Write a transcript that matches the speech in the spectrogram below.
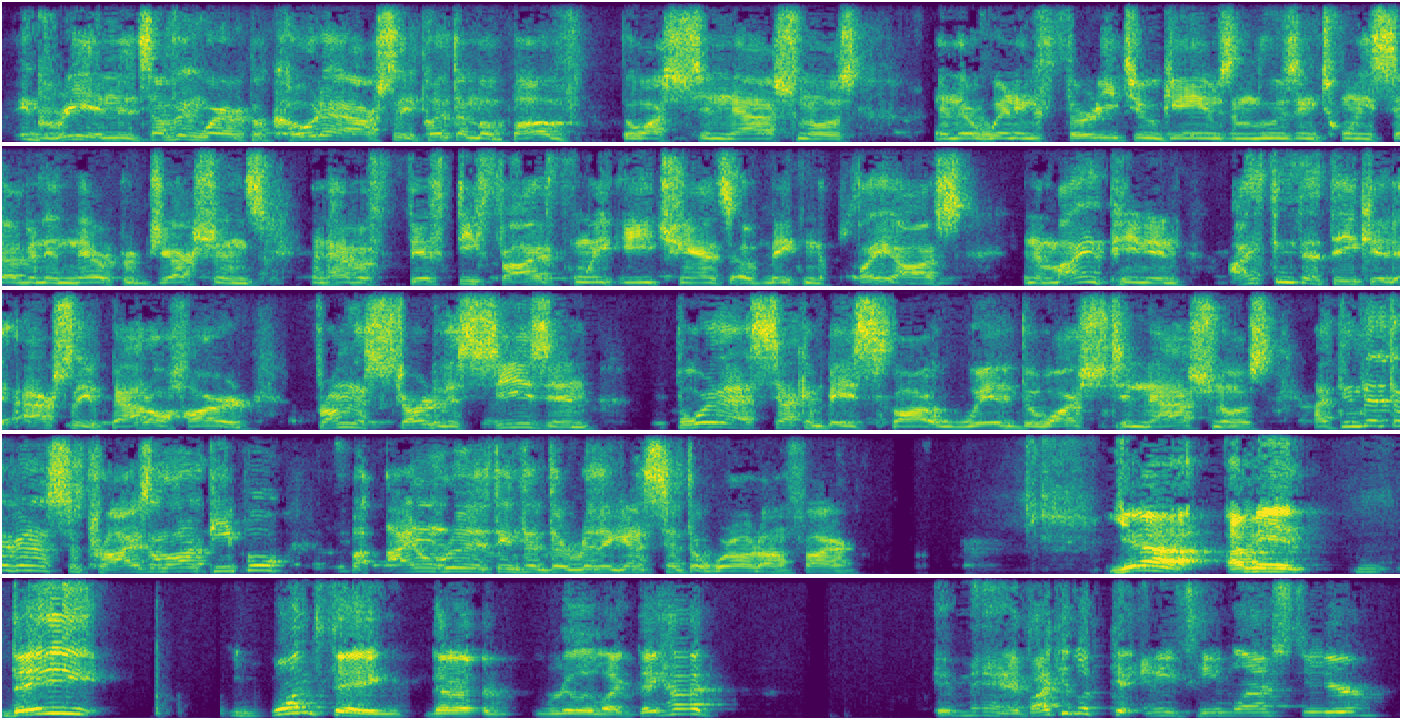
I agree, and it's something where PECOTA actually put them above the Washington Nationals, and they're winning 32 games and losing 27 in their projections, and have a 55.8 chance of making the playoffs. And in my opinion, I think that they could actually battle hard from the start of the season for that second base spot with the Washington Nationals. I think that they're going to surprise a lot of people, but I don't really think that they're really going to set the world on fire. Yeah, I mean, they one thing that I really like, they had man, if I could look at any team last year,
